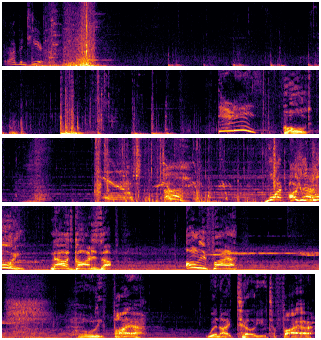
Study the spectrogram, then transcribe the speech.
What happened here? There it is! Hold! What are you doing? Now his guard is up. Only fire. Only fire. When I tell you to fire.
